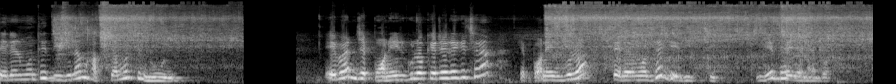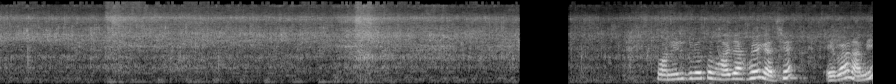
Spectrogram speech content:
তেলের মধ্যে দিয়ে দিলাম হাফ চামচ নুন। এবার যে পনিরগুলো কেটে রেখেছিলাম সে পনিরগুলো তেলের মধ্যে দিয়ে দিচ্ছি, দিয়ে ভেজে নেব। পনিরগুলো তো ভাজা হয়ে গেছে, এবার আমি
